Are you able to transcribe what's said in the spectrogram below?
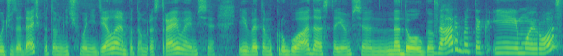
кучу задач, потом ничего не делаем, потом расстраиваемся, и в этом кругу ада остаемся надолго. Заработок и мой рост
